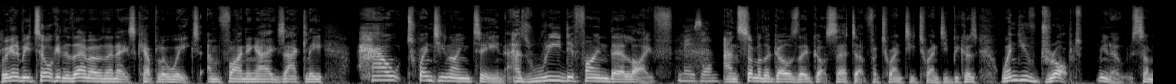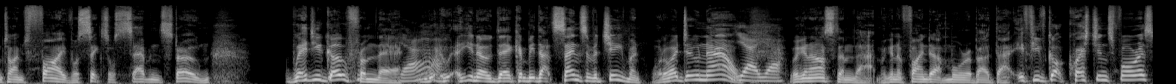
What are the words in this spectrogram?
We're going to be talking to them over the next couple of weeks and finding out exactly how 2019 has redefined their life Amazing. and some of the goals they've got set up for 2020 because when you've dropped you know sometimes five or six or seven stone where do you go from there? Yeah. You know there can be that sense of achievement. What do i do now? Yeah, yeah. we're going to ask them that. We're going to find out more about that. If you've got questions for us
